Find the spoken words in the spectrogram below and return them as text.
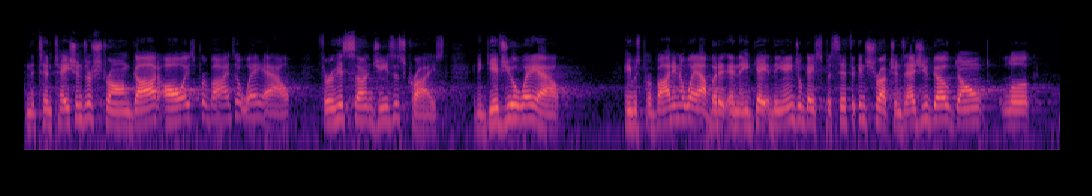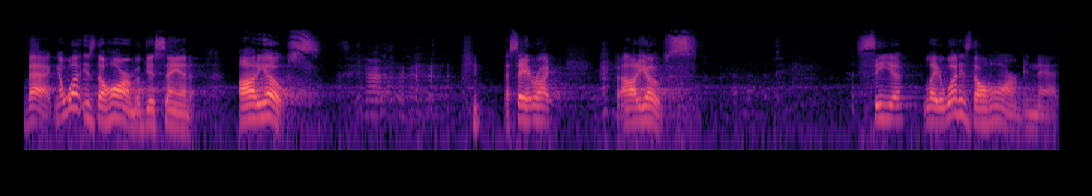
and the temptations are strong. God always provides a way out through His Son, Jesus Christ, and He gives you a way out. He was providing a way out, but it, and he gave, the angel gave specific instructions. As you go, don't look back. Now, what is the harm of just saying adios? Did I say it right? Adios. See you later. What is the harm in that?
